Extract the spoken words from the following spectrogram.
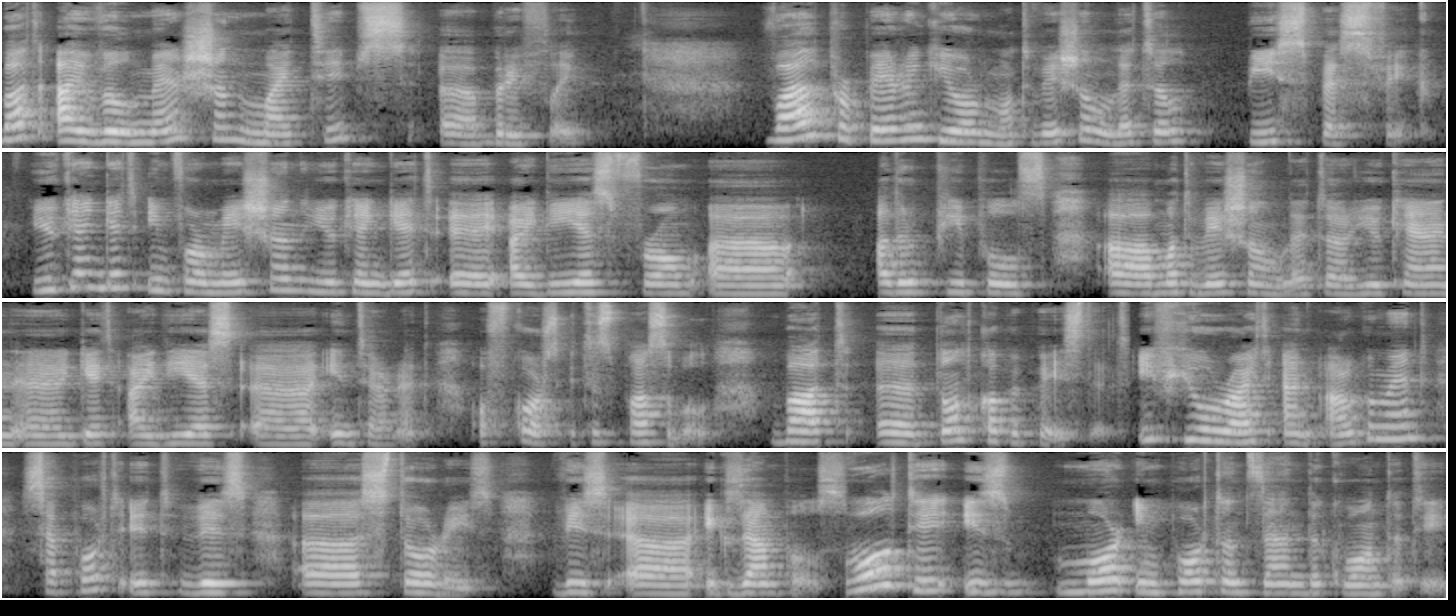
But I will mention my tips uh, briefly. While preparing your motivation letter, be specific. You can get information, you can get uh, ideas from uh, other people's uh, motivational letter. You can uh, get ideas uh, internet. Of course it is possible but uh, don't copy paste it. If you write an argument support it with uh, stories with examples. Quality is more important than the quantity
